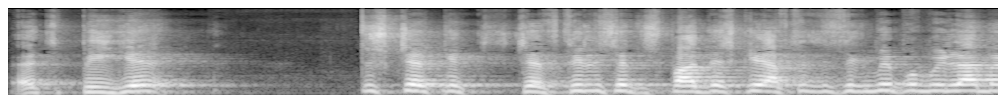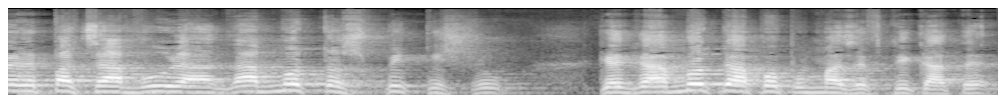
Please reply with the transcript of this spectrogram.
έτσι πήγε, τους ξε, και ξεφτύλισε τους πάντες και αυτή τη στιγμή που μιλάμε ρε πατσαβούρα, γαμώ το σπίτι σου και γαμώ το από που μαζευτήκατε.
